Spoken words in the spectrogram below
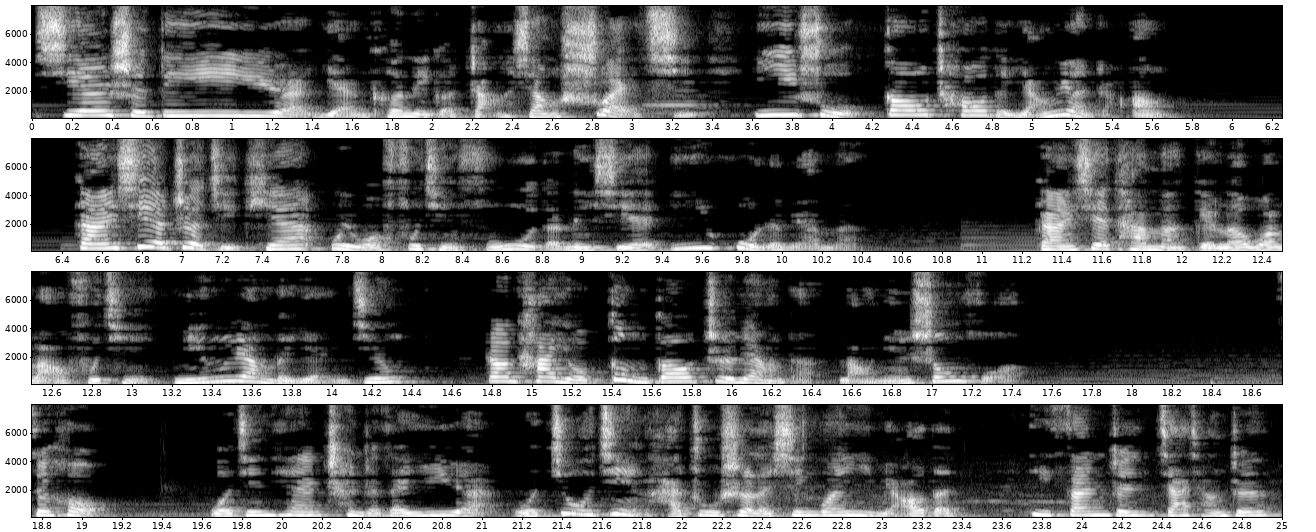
西安市第一医院眼科那个长相帅气、医术高超的杨院长，感谢这几天为我父亲服务的那些医护人员们。感谢他们给了我老父亲明亮的眼睛，让他有更高质量的老年生活。最后，我今天趁着在医院，我就近还注射了新冠疫苗的第三针加强针。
